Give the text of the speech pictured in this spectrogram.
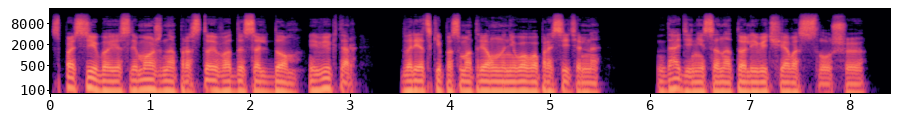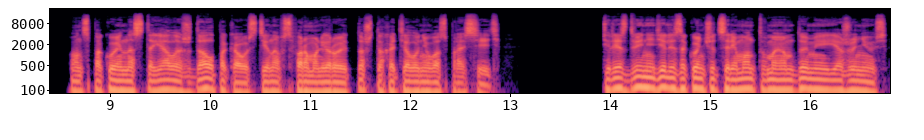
«Спасибо, если можно, простой воды со льдом. И Виктор...» Дворецкий посмотрел на него вопросительно. «Да, Денис Анатольевич, я вас слушаю». Он спокойно стоял и ждал, пока Устинов сформулирует то, что хотел у него спросить. «Через две недели закончится ремонт в моем доме, и я женюсь»,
